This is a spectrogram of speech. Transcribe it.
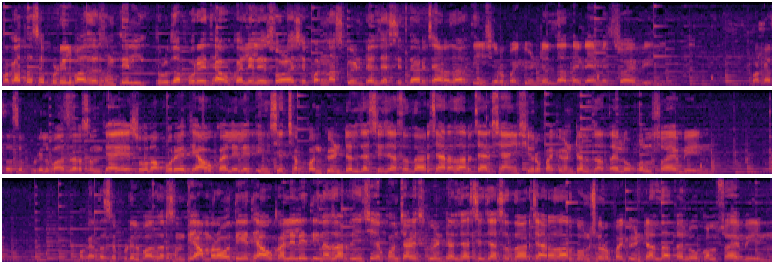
बघा तसे पुढील बाजार समिती तुळजापूर येथे अवकालेले सोळाशे पन्नास क्विंटल जास्तीत दर चार हजार तीनशे रुपये क्विंटल जाते डॅमेज सोयाबीन. बघा तसं पुढील बाजार समिती आहे. सोलापूर येथे अवकालेले तीनशे छप्पन क्विंटल जास्तीत जास्त दर चार हजार चारशे ऐंशी रुपये क्विंटल जात आहे लोकल सोयाबीन. बघा तसे पुढील बाजार समिती अमरावती येथे अवकालेले तीन हजार तीनशे एकोणचाळीस क्विंटल जास्तीत जास्त दर चार हजार दोनशे रुपये क्विंटल जात आहे लोकल सोयाबीन.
